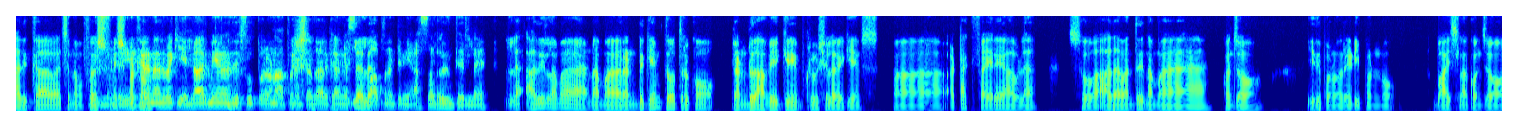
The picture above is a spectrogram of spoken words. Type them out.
அதுக்காகவாச்சும் நம்ம ஃபர்ஸ்ட் ஃபினிஷ் பண்ணோம். எல்லாருமே வந்து சூப்பரான ஆப்பனண்டா தான் இருக்காங்க. இல்ல இல்ல. ஆப்பனண்ட் யார் சொல்றதுன்னு தெரியல. இல்ல அது இல்லாம நம்ம ரெண்டு கேம் தோத்துருக்கோம். ரெண்டு away game crucial away games attack ஃபயரே ஆகல. ஸோ அதை வந்து நம்ம கொஞ்சம் இது பண்ணும் ரெடி பண்ணும். பாய்ஸ்லாம் கொஞ்சம்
